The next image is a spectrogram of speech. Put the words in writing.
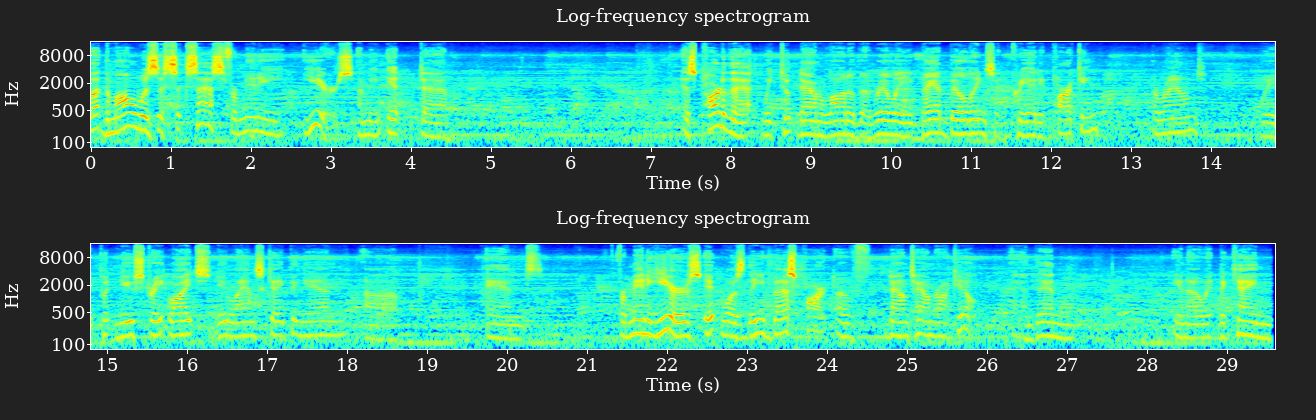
but the mall was a success for many years. I mean, it. Uh, as part of that, we took down a lot of the really bad buildings and created parking around. We put new street lights, new landscaping in, for many years, it was the best part of downtown Rock Hill. And then, you know, it became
